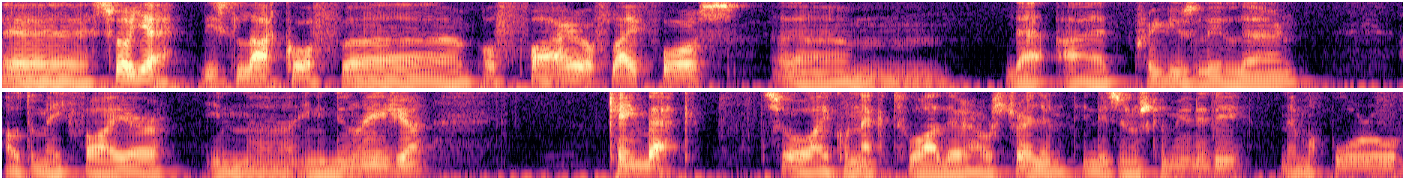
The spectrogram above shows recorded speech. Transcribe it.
Uh, so yeah this lack of uh, of fire of life force um, that I had previously learned how to make fire in uh, in Indonesia came back so I connect to other Australian indigenous community, the Mapuru,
